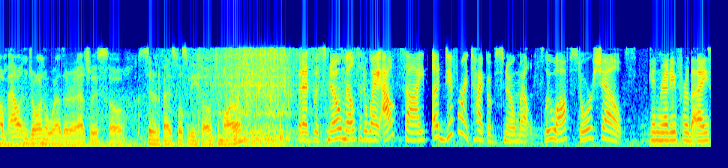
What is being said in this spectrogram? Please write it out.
I'm out enjoying the weather, actually, so considering the fact it's supposed to be cold tomorrow. But as the snow melted away outside, a different type of snow melt flew off store shelves. Getting ready for the ice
